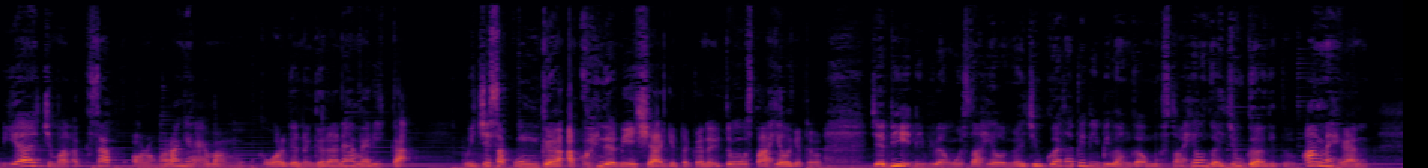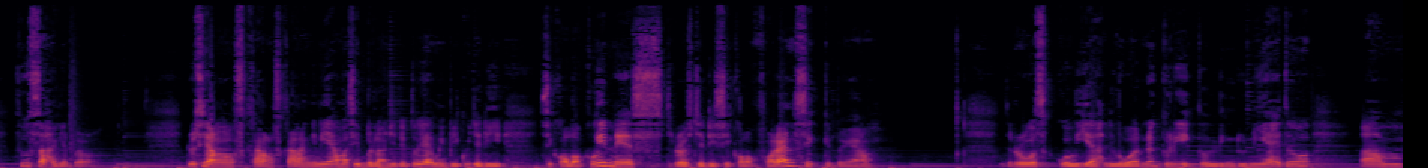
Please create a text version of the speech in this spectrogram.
dia cuma accept orang-orang yang emang keluarga negaranya Amerika. Which is aku enggak aku Indonesia gitu kan. Itu mustahil gitu. Jadi dibilang mustahil enggak juga tapi dibilang enggak mustahil enggak juga gitu. Aneh kan? Susah gitu. Terus yang sekarang-sekarang ini yang masih berlanjut itu ya mimpiku jadi psikolog klinis terus jadi psikolog forensik gitu ya. Terus kuliah di luar negeri keliling dunia itu um,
